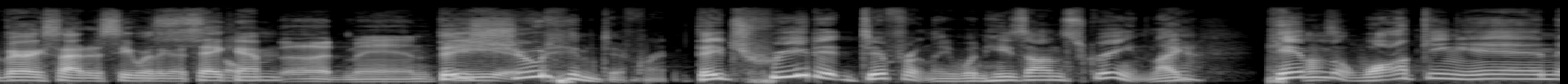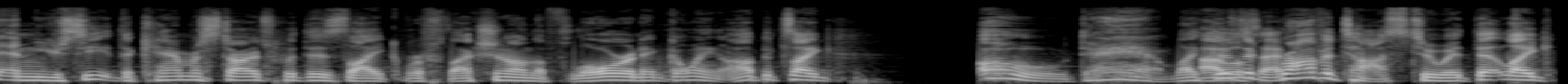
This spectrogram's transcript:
very excited to see where they're going to take him. Good man. They He- shoot him different. They treat it differently when he's on screen. Like him awesome. walking in and you see the camera starts with his like reflection on the floor and it going up. It's like, oh damn. Like there's a say- gravitas to it that like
